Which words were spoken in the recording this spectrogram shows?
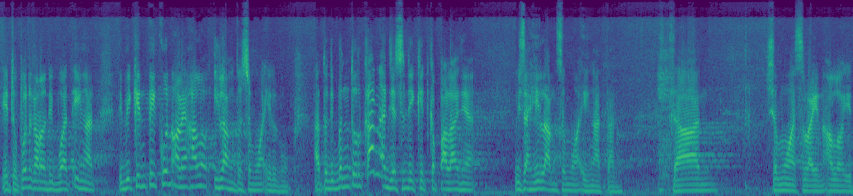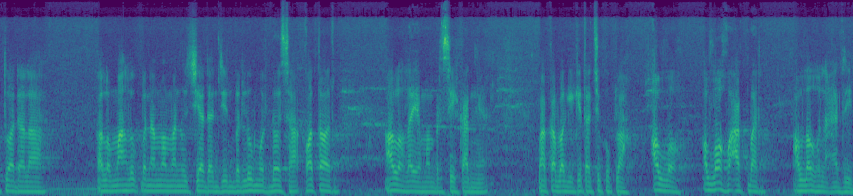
Itu pun kalau dibuat ingat dibikin pikun oleh Allah hilang tuh semua ilmu. Atau dibenturkan aja sedikit kepalanya bisa hilang semua ingatan. Dan semua selain Allah itu adalah kalau makhluk bernama manusia dan jin berlumur dosa kotor Allah lah yang membersihkannya maka bagi kita cukuplah Allah Allahu Akbar Allahul Azim.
